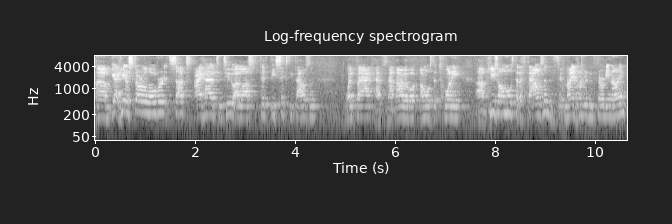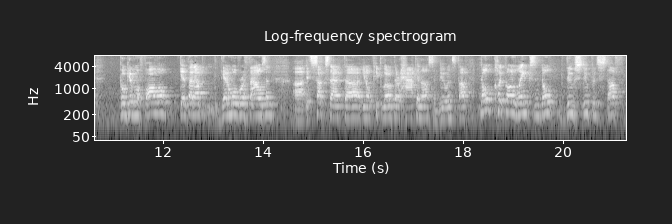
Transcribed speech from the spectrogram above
um, yeah, he had to start all over. It sucks. I had to too. I lost 50, 60,000. Went back. Have, now I'm about almost at 20. Um, he's almost at a thousand. He's at 939. Go give him a follow. Get that up. Get him over a thousand. Uh, it sucks that uh, you know people are out there hacking us and doing stuff. Don't click on links and don't do stupid stuff.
